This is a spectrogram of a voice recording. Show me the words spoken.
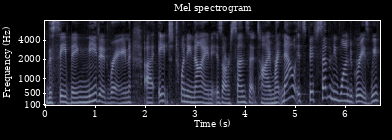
this evening. Needed rain. Uh, 8 to 29 is our sunset time. Right now it's 71 degrees. We've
